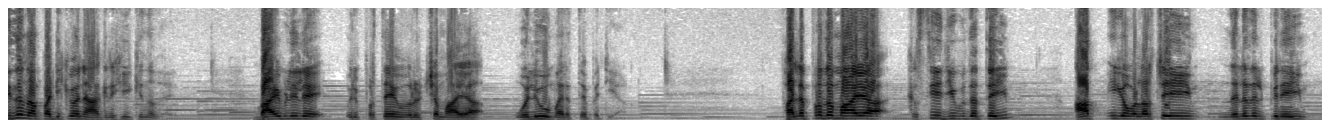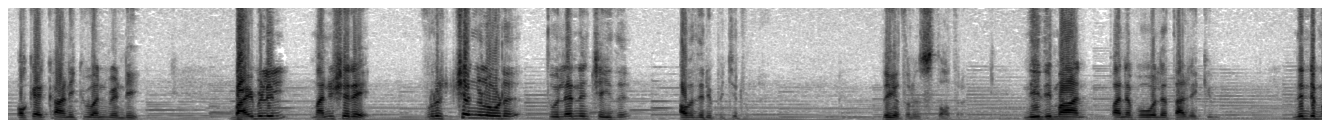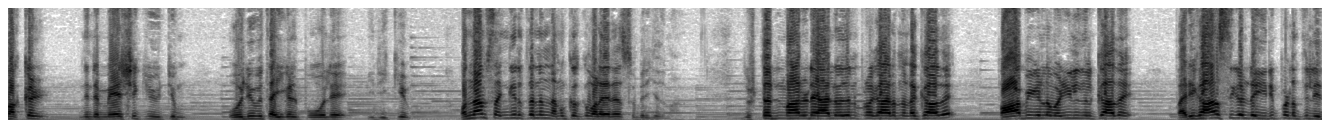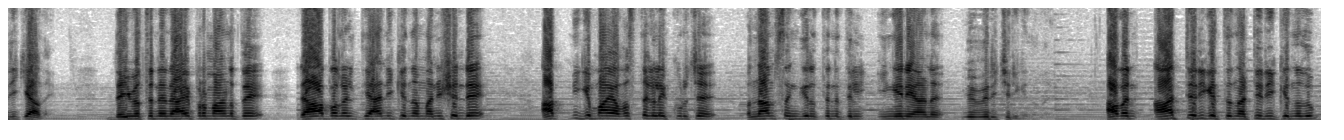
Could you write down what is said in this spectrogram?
ഇന്ന് നാം പഠിക്കുവാൻ ആഗ്രഹിക്കുന്നത് ബൈബിളിലെ ഒരു പ്രത്യേക വൃക്ഷമായ ഒലിവ് മരത്തെ പറ്റിയാണ്. ഫലപ്രദമായ ക്രിസ്തീയ ജീവിതത്തെയും ആത്മീക വളർച്ചയെയും നിലനിൽപ്പിനെയും ഒക്കെ കാണിക്കുവാൻ വേണ്ടി ബൈബിളിൽ മനുഷ്യരെ വൃക്ഷങ്ങളോട് തുലനം ചെയ്ത് അവതരിപ്പിച്ചിട്ടുണ്ട്. ദൈവത്തിന് സ്തോത്രം. നീതിമാൻ പന പോലെ തഴയ്ക്കും. നിന്റെ മക്കൾ നിന്റെ മേശയ്ക്ക് ചുറ്റും ഒലിവ് തൈകൾ പോലെ ഇരിക്കും. ഒന്നാം സങ്കീർത്തനം നമുക്കൊക്കെ വളരെ സുപരിചിതമാണ്. ദുഷ്ടന്മാരുടെ ആലോചന പ്രകാരം നടക്കാതെ പാപികളുടെ വഴിയിൽ നിൽക്കാതെ പരിഹാസികളുടെ ഇരിപ്പിടത്തിൽ ഇരിക്കാതെ ദൈവത്തിന്റെ ന്യായപ്രമാണത്തെ രാപകൾ ധ്യാനിക്കുന്ന മനുഷ്യന്റെ ആത്മീകമായ അവസ്ഥകളെക്കുറിച്ച് ഒന്നാം സങ്കീർത്തനത്തിൽ ഇങ്ങനെയാണ് വിവരിച്ചിരിക്കുന്നത്. അവൻ ആറ്റരികത്ത് നട്ടിരിക്കുന്നതും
